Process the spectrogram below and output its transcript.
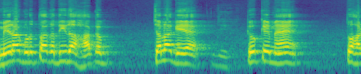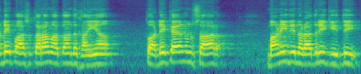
ਮੇਰਾ ਗੁਰਤਾ ਗੱਦੀ ਦਾ ਹੱਕ ਚਲਾ ਗਿਆ ਜੀ। ਕਿਉਂਕਿ ਮੈਂ ਤੁਹਾਡੇ ਪਾਸ ਕਰਾਮਾਤਾਂ ਦਿਖਾਈਆਂ ਤੁਹਾਡੇ ਕਹਿਣ ਅਨੁਸਾਰ ਬਾਣੀ ਦੀ ਨਰਾਦਰੀ ਕੀਤੀ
